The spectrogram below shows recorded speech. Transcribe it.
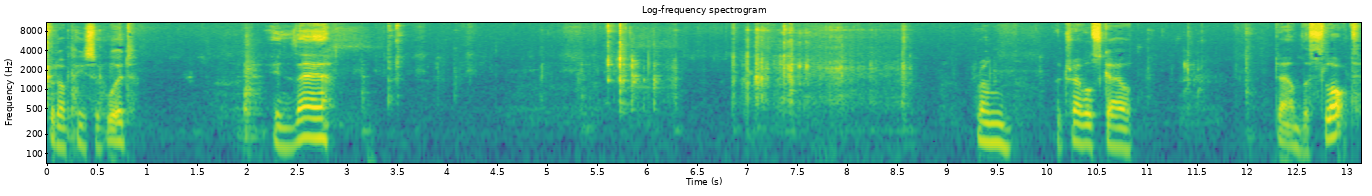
Put our piece of wood in there. Run the travel scale down the slot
